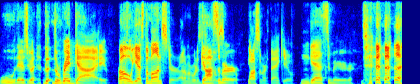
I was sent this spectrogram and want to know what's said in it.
Ooh, there's a good. The the red guy, Oh yes, the monster. I don't remember what his Gossamer. name is. Gossamer. Gossamer, thank you. Gossamer.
